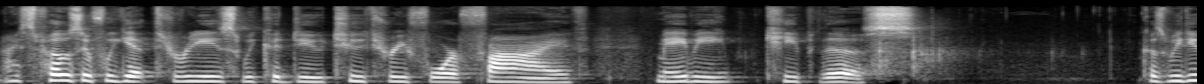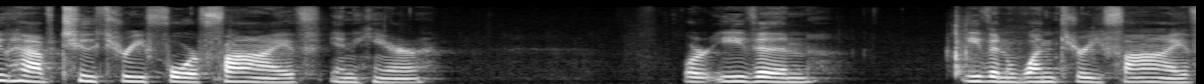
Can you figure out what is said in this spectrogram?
I suppose if we get threes, we could do two, three, four, five. Maybe keep this. Because we do have two, three, four, five in here. Or even, even one, three, five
